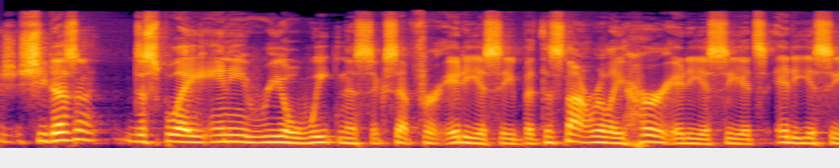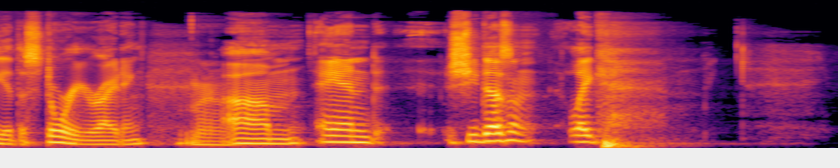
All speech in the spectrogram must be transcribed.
she doesn't display any real weakness except for idiocy, but that's not really her idiocy. It's idiocy of the story writing. No. Um, and she doesn't like.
